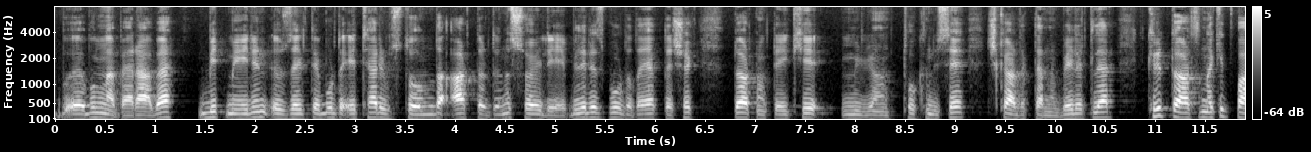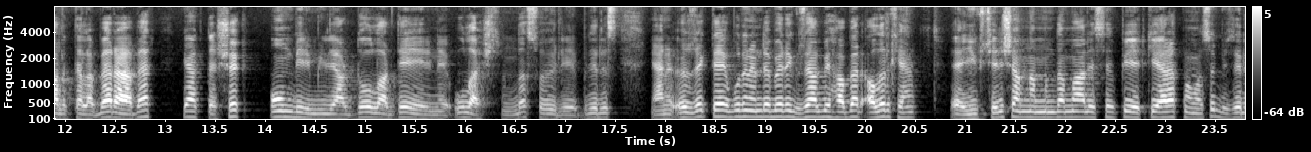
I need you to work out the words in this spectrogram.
bununla beraber Bitmain'in özellikle burada Ethereum stoğunu da arttırdığını söyleyebiliriz. Burada da yaklaşık 4.2 milyon token ise çıkardıklarını belirttiler. Kripto artı nakit varlıklarla beraber yaklaşık 11 milyar dolar değerine ulaştığını da söyleyebiliriz. Yani özellikle bu dönemde böyle güzel bir haber alırken e, yükseliş anlamında maalesef bir etki yaratmaması bizler,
